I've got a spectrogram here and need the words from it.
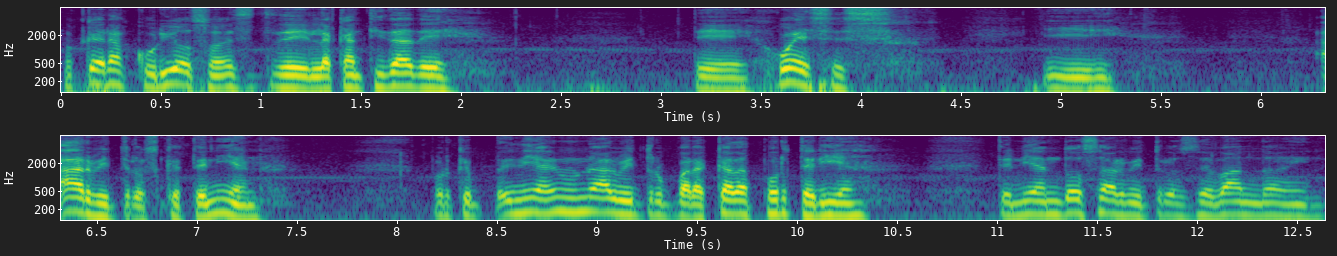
lo que era curioso es de la cantidad de, de jueces y árbitros que tenían, porque tenían un árbitro para cada portería, tenían dos árbitros de banda en,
